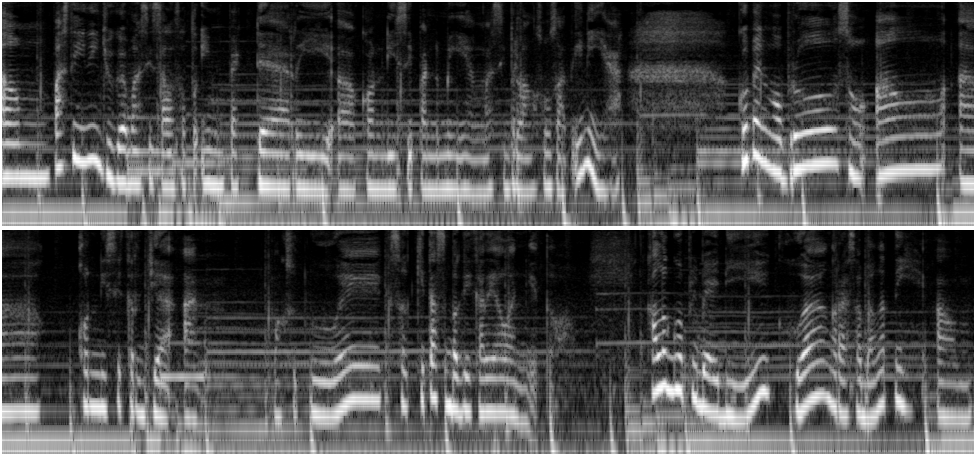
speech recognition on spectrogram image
um, pasti ini juga masih salah satu impact dari uh, kondisi pandemi yang masih berlangsung saat ini ya. Gue pengen ngobrol soal uh, kondisi kerjaan. Maksud gue kita sebagai karyawan gitu. Kalau gue pribadi, gue ngerasa banget nih, um,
